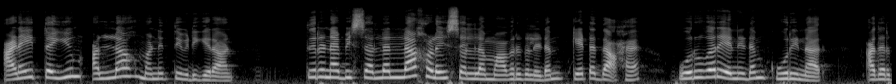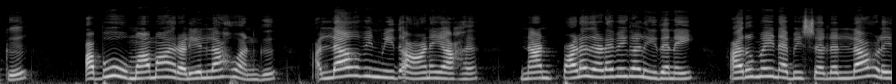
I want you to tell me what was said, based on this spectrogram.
அனைத்தையும் அல்லாஹ் மன்னித்து விடுகிறான். திருநபி சல்லல்லாஹ் அலைஹி அவர்களிடம் கேட்டதாக ஒருவர் என்னிடம் கூறினார். அதற்கு அபு உமாமா ரலியல்லாஹு அன்கு அல்லாஹுவின் மீது ஆணையாக நான் பல தடவைகள் இதனை அருமை நபி சல்லல்லாஹ்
